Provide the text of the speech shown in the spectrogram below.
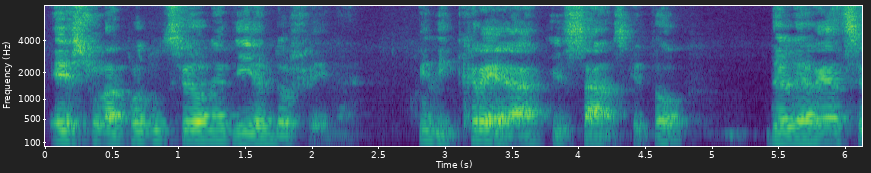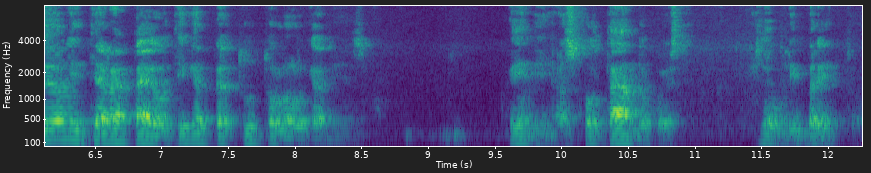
e sulla produzione di endorfine. Quindi crea il sanscrito delle reazioni terapeutiche per tutto l'organismo. Quindi ascoltando questo, questo è un libretto,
